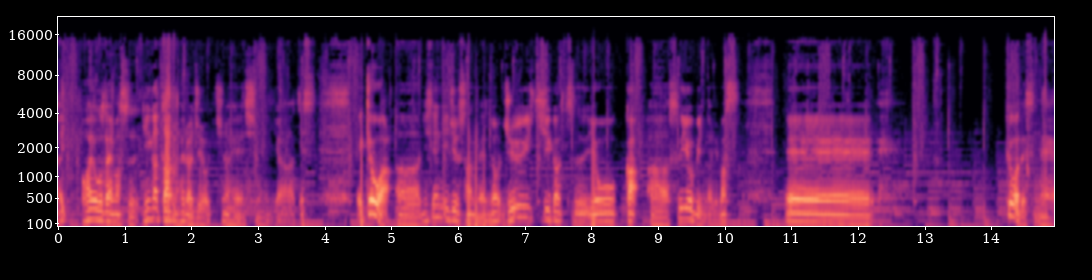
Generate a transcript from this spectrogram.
はい、おはようございます。新潟のヘラジオ、一戸深夜です。え今日はあ2023年の11月8日あ水曜日になります、えー、今日はですね、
